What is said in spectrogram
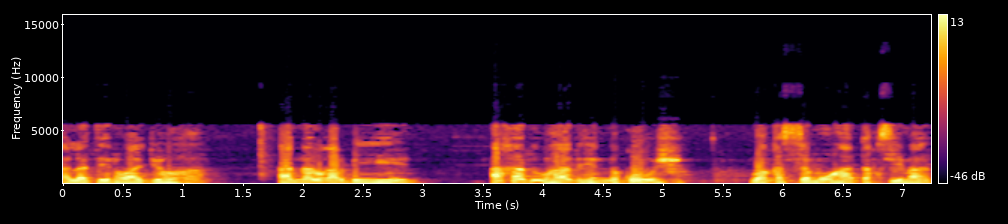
التي نواجهها أن الغربيين أخذوا هذه النقوش وقسموها تقسيمات.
